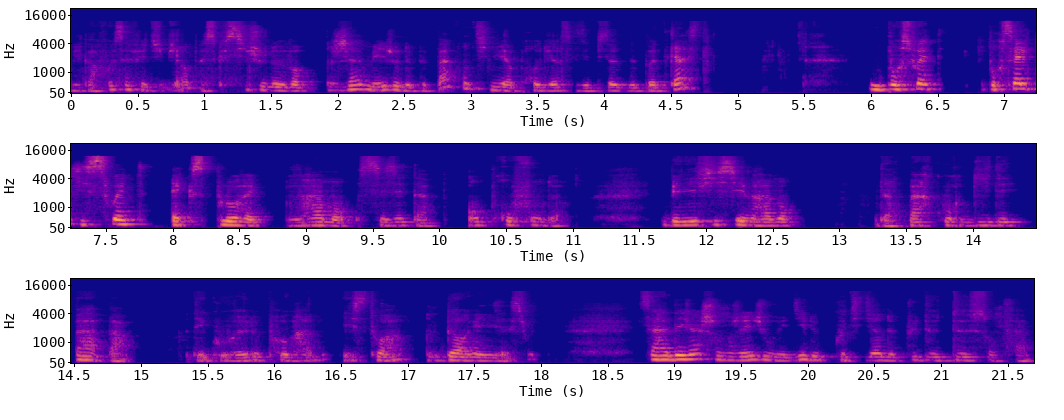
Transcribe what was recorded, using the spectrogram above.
mais parfois ça fait du bien parce que si je ne vends jamais, je ne peux pas continuer à produire ces épisodes de podcast. Pour, pour celles qui souhaitent explorer vraiment ces étapes en profondeur, bénéficier vraiment d'un parcours guidé pas à pas, découvrez le programme Histoire d'organisation. Ça a déjà changé, je vous l'ai dit, le quotidien de plus de 200 femmes.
